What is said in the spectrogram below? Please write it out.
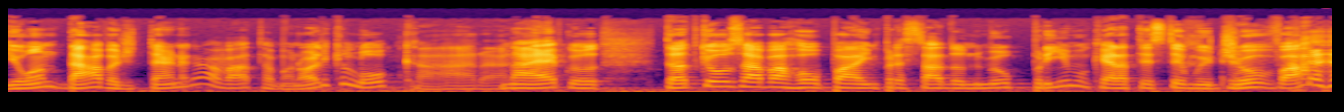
E eu andava de terno e gravata, mano. Olha que louco. Cara. Na época, eu- tanto que eu usava roupa emprestada do meu primo, que era testemunho de Jeová.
